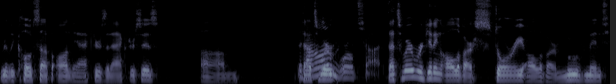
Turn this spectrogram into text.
Really close up on the actors and actresses. Um, but That's not a lot of where- world shots. that's where we're getting all of our story, all of our movement.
